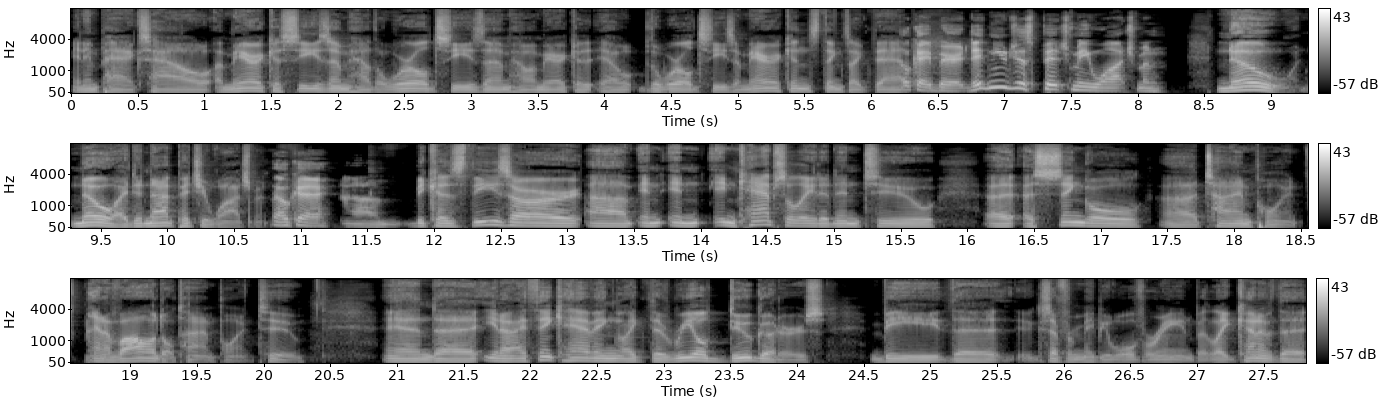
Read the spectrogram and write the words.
It impacts how America sees them, how the world sees them, how America, how the world sees Americans, things like that. Okay, Barrett, didn't you just pitch me Watchmen? No, no, I did not pitch you Watchmen Okay. um, because these are um, in, in, encapsulated into a, a single uh, time point and a volatile time point too. And uh, you know, I think having like the real do-gooders be the except for maybe Wolverine, but like kind of the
